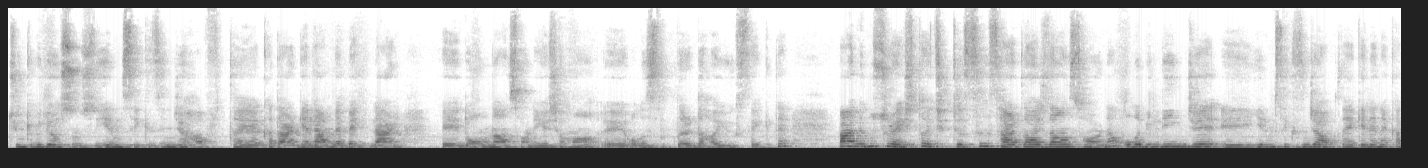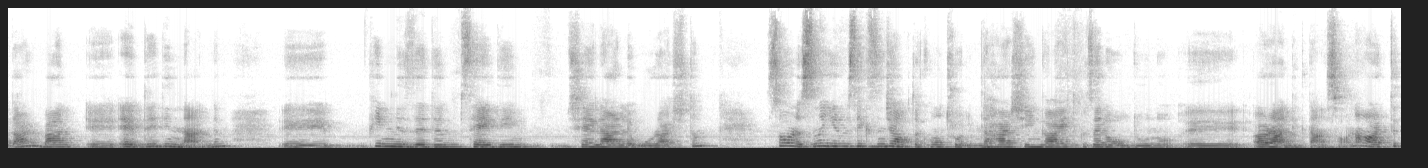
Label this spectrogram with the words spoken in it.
Çünkü biliyorsunuz 28. haftaya kadar gelen bebekler e, doğumdan sonra yaşama e, olasılıkları daha yüksekti. Ben de bu süreçte açıkçası serklajdan sonra olabildiğince e, 28. haftaya gelene kadar ben e, evde dinlendim. E, film izledim, sevdiğim şeylerle uğraştım. Sonrasında 28. hafta kontrolümde her şeyin gayet güzel olduğunu e, öğrendikten sonra artık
